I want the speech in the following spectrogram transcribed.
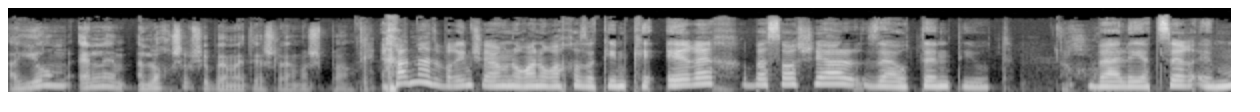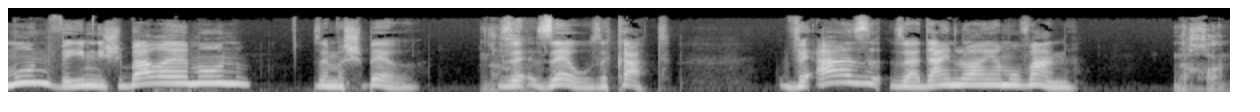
שהיום אין להם, אני לא חושב שבאמת יש להם השפעה. אחד מהדברים שהיום נורא נורא חזקים כערך בסושיאל, זה האותנטיות. נכון. והלייצר אמון, ואם נשבר האמון, זה משבר. נכון. זה, זהו, זה cut. ואז זה עדיין לא היה מובן. נכון.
